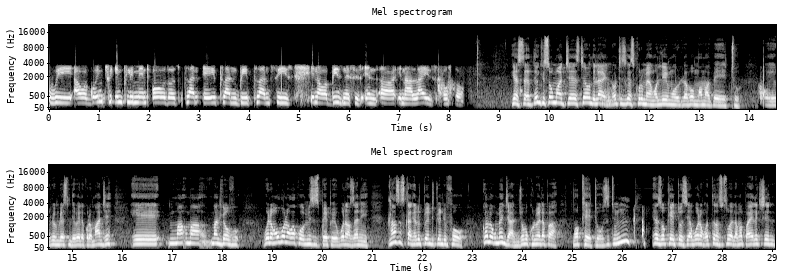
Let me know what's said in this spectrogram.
we are going to implement all those plan A, plan B, plan C's in our businesses and uh, in our lives also. Yes, uh, thank you so much. Uh, stay on the line. Notice sikhulume ngolimo lwabomama bethu. Ulimi lwesindebele khona manje. Eh mandlovu wena ngokubona kwakho Mrs Bhebhe ubona zani nxa sisikhangela u2024 kuyabe kume njani njengoba ukhulume lapha ngokhetho? Sithi mm ezokhetho siyabona kwagcina sekusiba lama by election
